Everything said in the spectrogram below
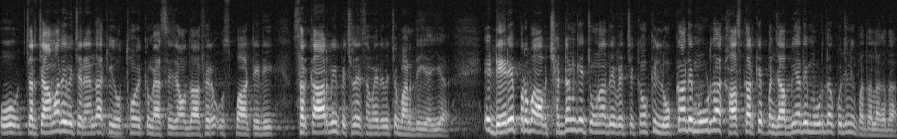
ਉਹ ਚਰਚਾਵਾਂ ਦੇ ਵਿੱਚ ਰਹਿੰਦਾ ਕਿ ਉੱਥੋਂ ਇੱਕ ਮੈਸੇਜ ਆਉਂਦਾ, ਫਿਰ ਉਸ ਪਾਰਟੀ ਦੀ ਸਰਕਾਰ ਵੀ ਪਿਛਲੇ ਸਮੇਂ ਦੇ ਵਿੱਚ ਬਣਦੀ ਆਈ ਆ। ਇਹ ਡੇਰੇ ਪ੍ਰਭਾਵ ਛੱਡਣਗੇ ਚੋਣਾਂ ਦੇ ਵਿੱਚ, ਕਿਉਂਕਿ ਲੋਕਾਂ ਦੇ ਮੂਡ ਦਾ, ਖਾਸ ਕਰਕੇ ਪੰਜਾਬੀਆਂ ਦੇ ਮੂਡ ਦਾ ਕੁਝ ਨਹੀਂ ਪਤਾ ਲੱਗਦਾ।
